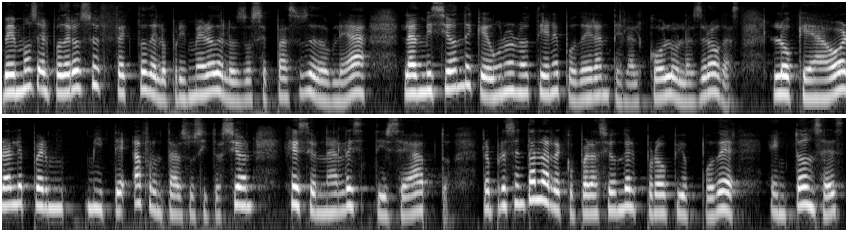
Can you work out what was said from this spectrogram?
Vemos el poderoso efecto de lo primero de los doce pasos de AA, la admisión de que uno no tiene poder ante el alcohol o las drogas, lo que ahora le permite afrontar su situación, gestionarla y sentirse apto. Representa la recuperación del propio poder. Entonces,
